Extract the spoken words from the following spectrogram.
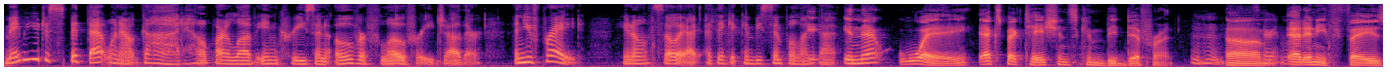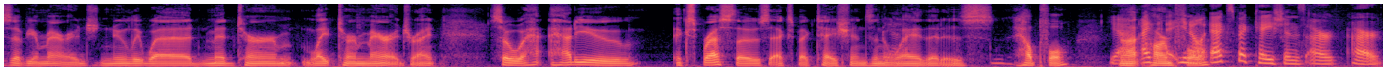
maybe you just spit that one out. God, help our love increase and overflow for each other. And you've prayed you know? So I, I think it can be simple like that. In that way, expectations can be different. Um, at any phase of your marriage newlywed, midterm, late term marriage, right? So, h- how do you express those expectations in a way that is helpful, yeah. not I, harmful? you know expectations are are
